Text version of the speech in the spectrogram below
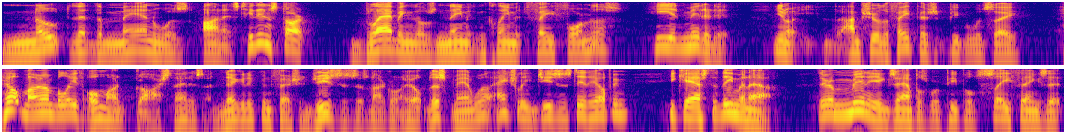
Note that the man was honest. He didn't start blabbing those name it and claim it faith formulas. He admitted it. You know, I'm sure the faith people would say, help my unbelief. Oh my gosh, that is a negative confession. Jesus is not going to help this man. Well, actually, Jesus did help him. He cast the demon out. There are many examples where people say things that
